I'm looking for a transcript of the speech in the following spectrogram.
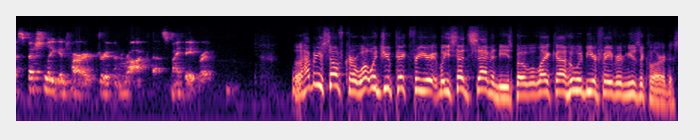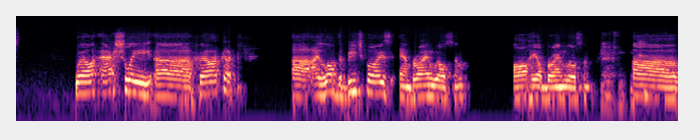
especially guitar-driven rock. That's my favorite. Well, how about yourself, Curt? What would you pick for your? Well, you said '70s, but like, uh, who would be your favorite musical artist? Well, actually, uh, well, I've got. Uh, I love the Beach Boys and Brian Wilson. All hail Brian Wilson. Uh,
